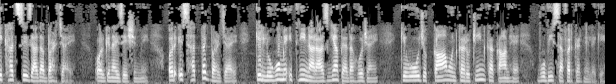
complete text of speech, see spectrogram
ایک حد سے زیادہ بڑھ جائے آرگنائزیشن میں اور اس حد تک بڑھ جائے کہ لوگوں میں اتنی ناراضگیاں پیدا ہو جائیں کہ وہ جو کام ان کا روٹین کا کام ہے وہ بھی سفر کرنے لگے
